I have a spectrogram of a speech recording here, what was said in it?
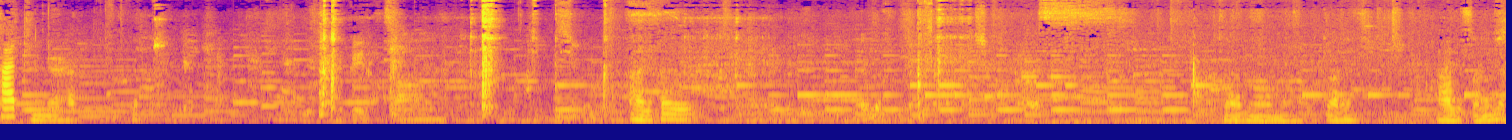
갓. Ah, ito. Grabe ano na naman. Kaya, halos na nila.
